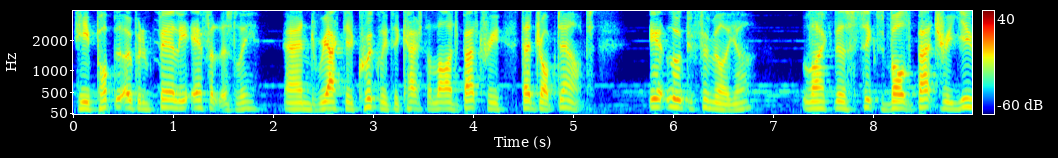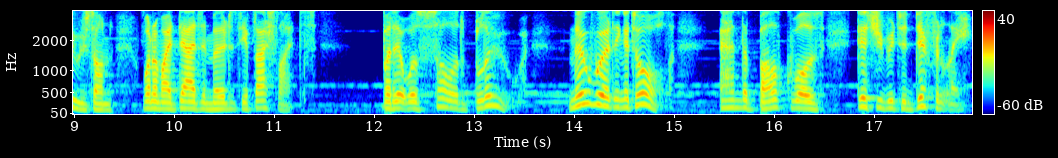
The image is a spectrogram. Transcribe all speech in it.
He popped it open fairly effortlessly and reacted quickly to catch the large battery that dropped out. It looked familiar, like the 6 volt battery used on one of my dad's emergency flashlights. But it was solid blue, no wording at all, and the bulk was distributed differently.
